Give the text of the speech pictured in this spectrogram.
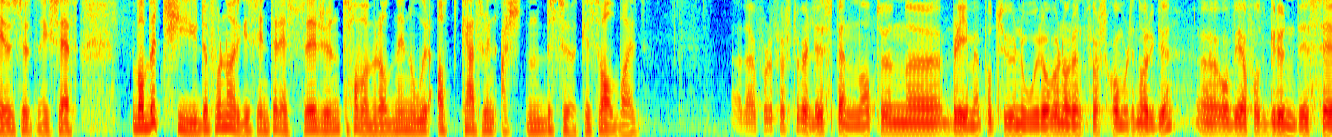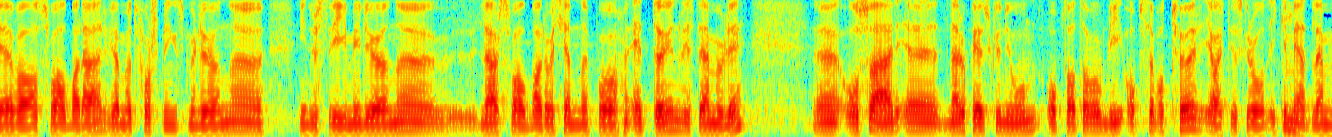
EUs utenrikssjef. Hva betyr det for Norges interesser rundt havområdene i nord at Catherine Ashton besøker Svalbard? Det er for det første veldig spennende at hun uh, blir med på tur nordover når hun først kommer til Norge. Uh, og vi har fått grundig se hva Svalbard er. Vi har møtt forskningsmiljøene, industrimiljøene, lært Svalbard å kjenne på ett døgn, hvis det er mulig. Uh, og så er Den europeiske union opptatt av å bli observatør i Arktisk råd, ikke mm. medlem.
